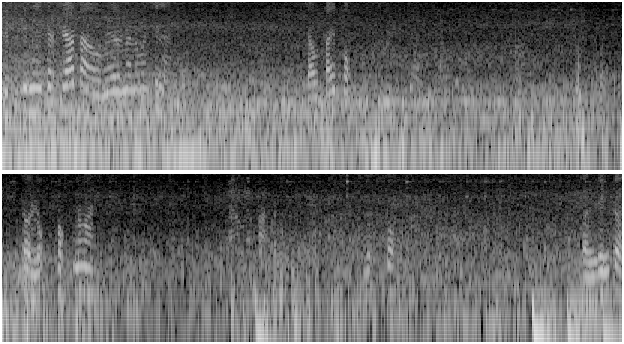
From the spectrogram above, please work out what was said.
50 meters yata o meron na naman sila. Chow Tai Pok. Ito, lukpok naman. Lukpok. Pan din to.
